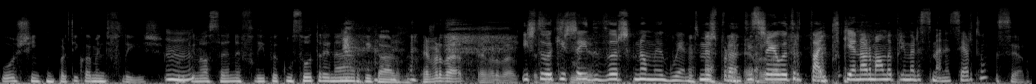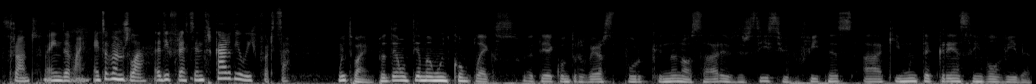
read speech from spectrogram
hoje sinto-me particularmente feliz Uhum. porque a nossa Ana Filipa começou a treinar, Ricardo. É verdade, é verdade. E estou aqui cheio de dores que não me aguento, mas pronto, É isso já é outro detalhe, porque é normal na primeira semana, certo? certo. Pronto, ainda bem. Então vamos lá, a diferença entre cardio e força. Muito bem, portanto é um tema muito complexo, até é controverso, porque na nossa área, do exercício e do fitness, há aqui muita crença envolvida.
